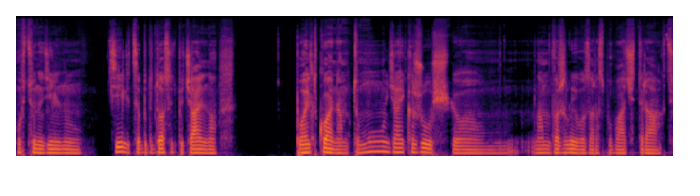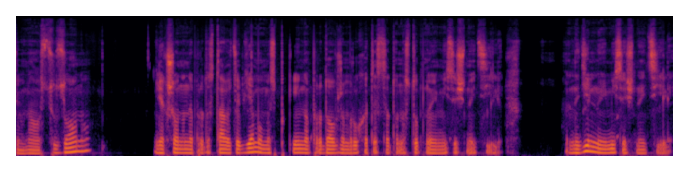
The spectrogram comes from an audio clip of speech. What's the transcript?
ось цю недільну ціль, це буде досить печально по альткоїнам. Тому я й кажу, що нам важливо зараз побачити реакцію на ось цю зону. Якщо вона не предоставить об'єму, ми спокійно продовжимо рухатися до наступної місячної цілі, недільної місячної цілі.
